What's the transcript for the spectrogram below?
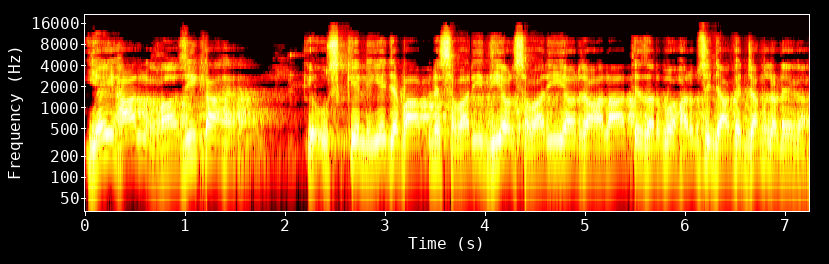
یہی حال غازی کا ہے کہ اس کے لیے جب آپ نے سواری دی اور سواری اور آلات ضرب و حرب سے جا کے جنگ لڑے گا،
